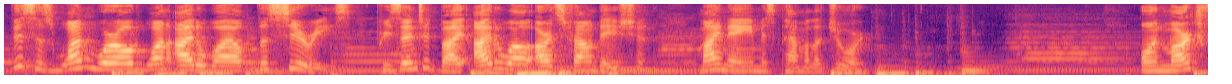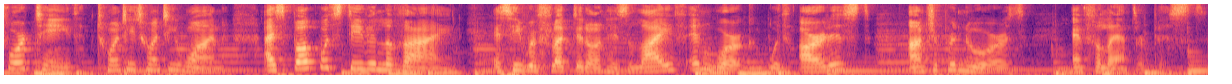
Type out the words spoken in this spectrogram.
this is One World, One Idyllwild, the series, presented by Idyllwild Arts Foundation. My name is Pamela Jordan. On March 14, 2021, I spoke with Steven Lavine as he reflected on his life and work with artists, entrepreneurs, and philanthropists.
